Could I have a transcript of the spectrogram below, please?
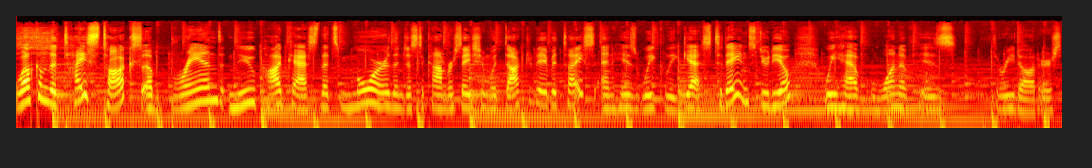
Welcome to Tice Talks, a brand new podcast that's more than just a conversation with Dr. David Tice and his weekly guest. Today in studio, we have one of his three daughters,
